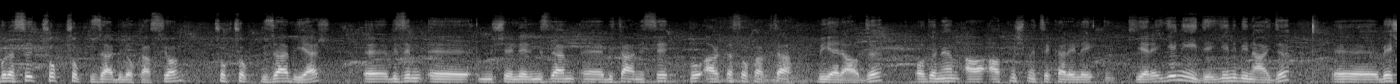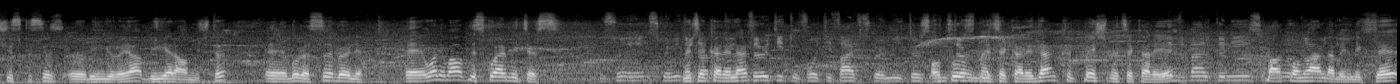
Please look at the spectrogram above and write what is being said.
burası çok çok güzel bir lokasyon. Çok çok güzel bir yer. Bizim e, müşterilerimizden bir tanesi bu arka sokakta bir yer aldı. O dönem a- 60 metrekarelik yere yeniydi, yeni binaydı. E, 500 küsür bin euroya bir yer almıştı. Burası böyle. E, what about the square meters? Metrekareler? are between 30 to 45 square meters 30 internal. metrekareden 45 metrekareye balkonlarla birlikte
